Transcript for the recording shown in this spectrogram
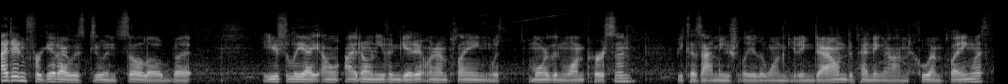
I didn't forget I was doing solo, but usually I don't, I don't even get it when I'm playing with more than one person, because I'm usually the one getting down, depending on who I'm playing with.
